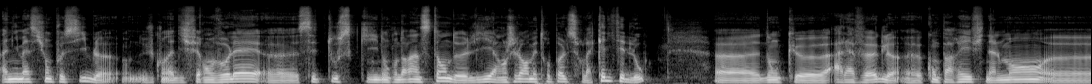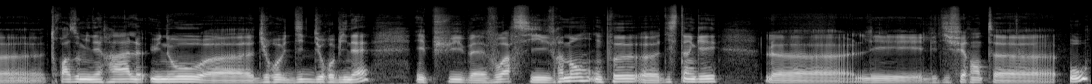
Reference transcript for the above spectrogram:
animation possible, vu qu'on a différents volets, c'est tout ce qui. Donc, on aura un stand lié à Angélor Métropole sur la qualité de l'eau. Euh, donc euh, à l'aveugle, euh, comparer finalement trois eaux minérales, une eau dite du robinet, et puis ben, voir si vraiment on peut distinguer les, différentes eaux.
